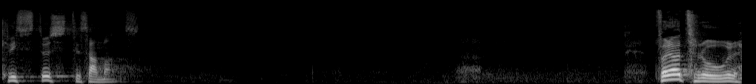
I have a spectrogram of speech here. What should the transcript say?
Kristus tillsammans. För jag tror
